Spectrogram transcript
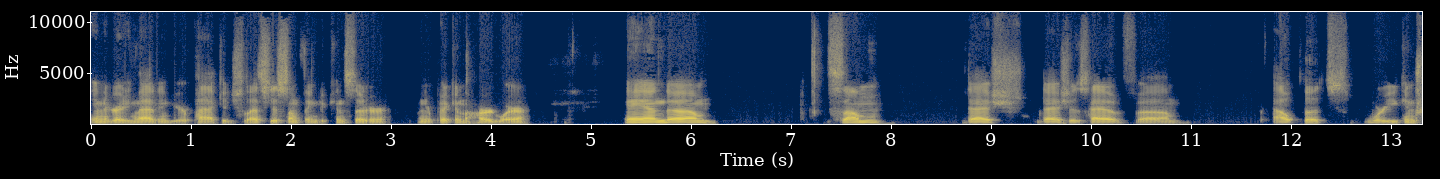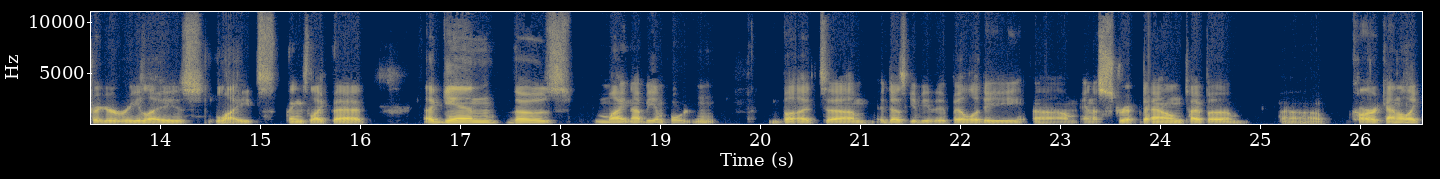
integrating that into your package. So that's just something to consider when you're picking the hardware. And um, some dash dashes have um, outputs where you can trigger relays, lights, things like that. Again, those might not be important, but um, it does give you the ability um, in a stripped down type of uh, car, kind of like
